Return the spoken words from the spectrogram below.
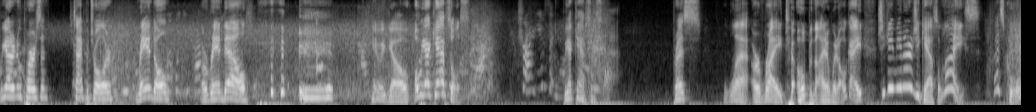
we got a new person. Time Patroller. Randall. Or Randell. Here we go. Oh, we got capsules. Try using it. We got capsules. Press left or right to open the item window. Okay, she gave me an energy capsule. Nice. That's cool.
